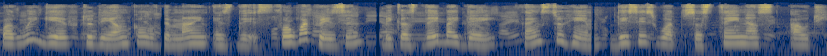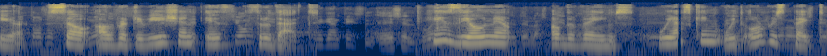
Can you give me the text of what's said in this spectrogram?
What we give to the uncle of the mine is this. For what reason? Because day by day, thanks to him, this is what sustains us out here. So our retribution is through that. He is the owner of the veins. We ask him with all respect,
